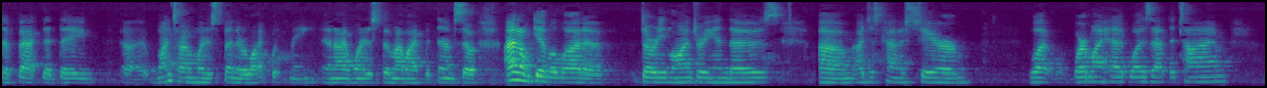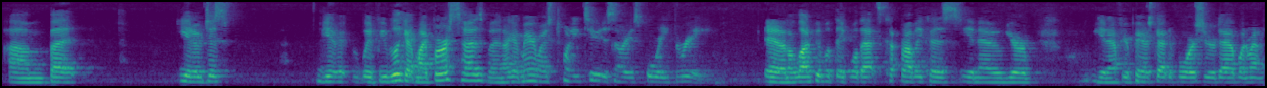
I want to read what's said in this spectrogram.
the fact that they uh, one time wanted to spend their life with me, and I wanted to spend my life with them. So I don't give a lot of dirty laundry in those. Um, I just kind of share what where my head was at the time, um, but you know, just you know, if you look at my first husband, I got married when I was 22 to somebody who's 43. And a lot of people think, well, that's probably because, you know, you're, you know, if your parents got divorced, your dad went around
